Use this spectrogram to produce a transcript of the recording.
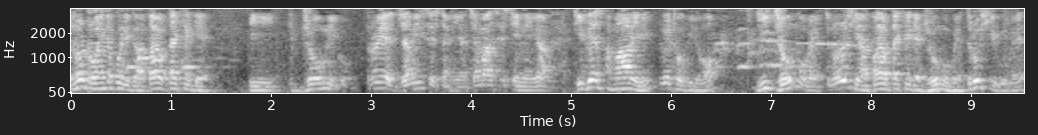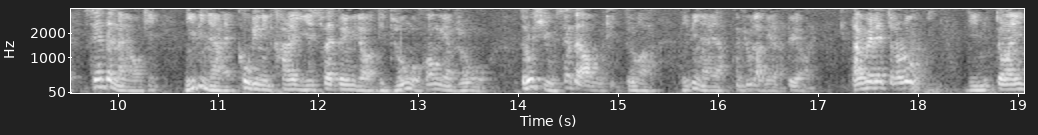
ကျွန်တော်တို့ line တစ်ဖွဲ့တွေကတောက်တိုက်ခိုက်တဲ့ဒီ drone တွေကိုသူတို့ရဲ့ jamming system တွေက jammer system တွေက GPS အမားတွေလွှင့်ထုတ်ပြီးတော့ဒီ drone ကိုပဲကျွန်တော်တို့ရှီကတောက်တိုက်ခိုက်တဲ့ drone ကိုပဲသူတို့ရှီကိုပဲစင်းသက်နိုင်အောင်ကြည့်ဤပညာနဲ့ coding တွေခါရရေးဆွဲသွင်းပြီးတော့ဒီ drone ကိုကောင်းကင် drone ကိုသူတို့ရှီကိုစင်းသက်အောင်ကြည့်သူတို့ဟာဤပညာရကွန်ပျူတာလာခဲ့တာတွေ့ရပါတယ်ဒါပေမဲ့လည်းကျွန်တော်တို့ဒီတော်လိုင်း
